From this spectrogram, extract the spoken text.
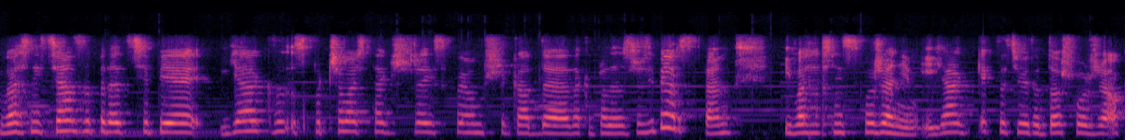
I właśnie chciałam zapytać Ciebie, jak rozpoczęłaś także swoją przygodę tak naprawdę z rzeźbiarstwem i właśnie z tworzeniem i jak, jak do Ciebie to doszło, że ok,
